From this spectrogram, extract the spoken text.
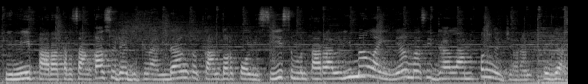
Kini para tersangka sudah digelandang ke kantor polisi sementara lima lainnya masih dalam pengejaran petugas.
